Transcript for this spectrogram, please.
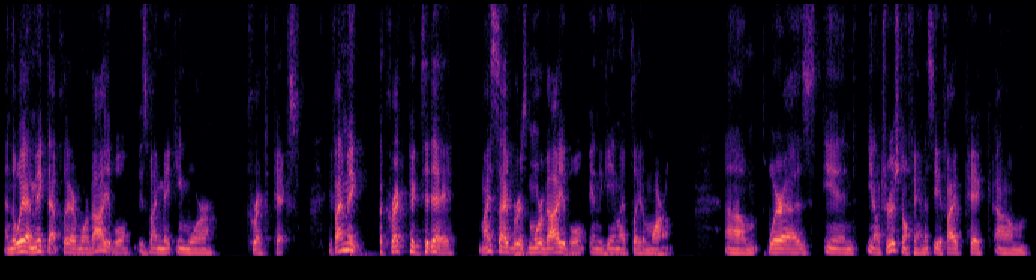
and the way I make that player more valuable is by making more correct picks. If I make a correct pick today, my cyber is more valuable in the game I play tomorrow. Um, whereas in you know traditional fantasy, if I pick um,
